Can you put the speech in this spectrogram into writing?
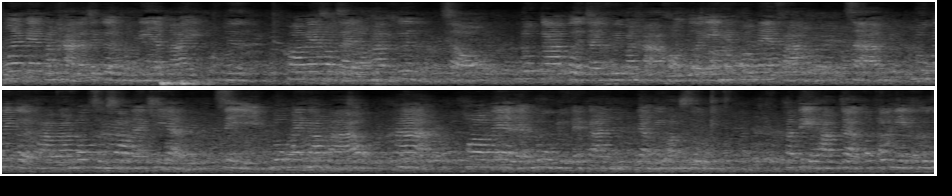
เมื่อแก้ปัญหาแล้วจะเกิดผลดีอย่างไร 1. พ่อแม่เข้าใจเรามากขึ้น 2. ลูกกล้าเปิดใจคุยปัญหาของตัวเองให้พ่อแม่ฟัง 3. ลูกไม่เกิดภาวะโรคซึมเศร้าและเครียด 4. ลูกไม่ก้าวร้าว 5. พ่อแม่และลูกอยู่ด้วยกันอย่างมีความสุข ค ติครับจากเรื่องนี้คือ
